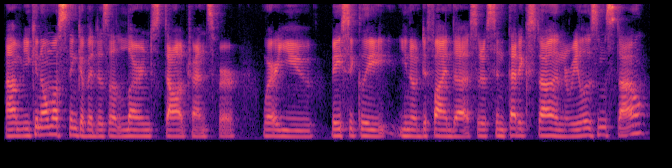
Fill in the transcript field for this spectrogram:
um, you can almost think of it as a learned style transfer, where you basically you know define the sort of synthetic style and realism style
